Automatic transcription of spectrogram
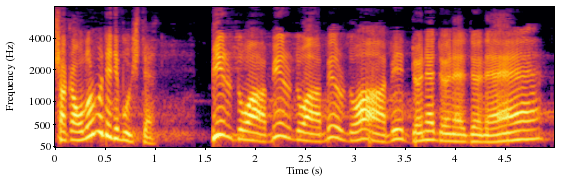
Şaka olur mu dedi bu işte. Bir dua, bir dua, bir dua abi döne döne döne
